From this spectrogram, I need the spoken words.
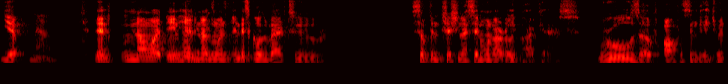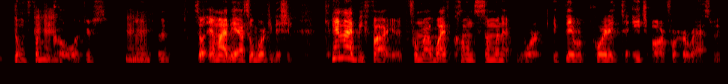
Yep. No. And you know what? And here's your another one. And this goes back to something Trish and I said in one of our early podcasts. Rules of office engagement. Don't fuck your Mhm. coworkers. You know Mhm. what I'm? So am I the asshole work edition? Can I be fired for my wife calling someone at work if they report it to HR for harassment?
